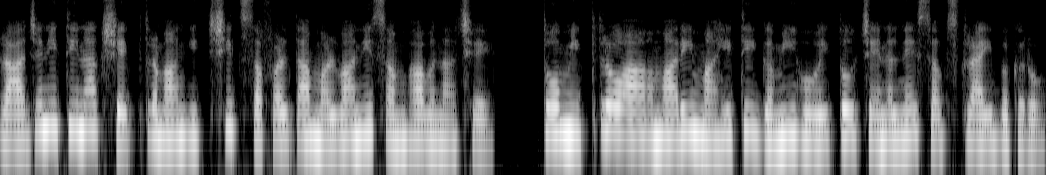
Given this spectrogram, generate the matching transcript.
રાજનીતિના ક્ષેત્રમાં ઇચ્છિત સફળતા મળવાની સંભાવના છે. તો મિત્રો, આ અમારી માહિતી ગમી હોય તો ચેનલને સબસ્ક્રાઇબ કરો.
